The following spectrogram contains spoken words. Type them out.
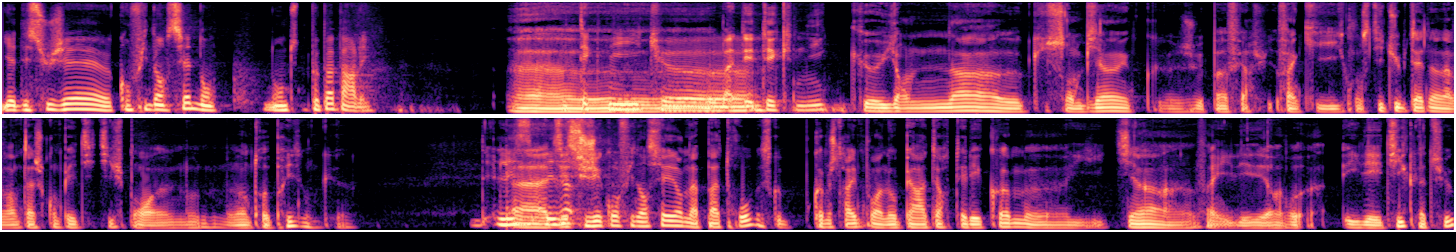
il y a des sujets confidentiels dont, dont tu ne peux pas parler? Euh, techniques, euh, bah, Des techniques, il y en a euh, qui sont bien et que je vais pas faire. Enfin, qui constituent peut-être un avantage compétitif pour euh, nos entreprises. Donc, euh. les, Euh, les- des sujets confidentiels, il n'y en a pas trop, parce que comme je travaille pour un opérateur télécom, euh, il tient, enfin, il est, il est éthique là-dessus.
